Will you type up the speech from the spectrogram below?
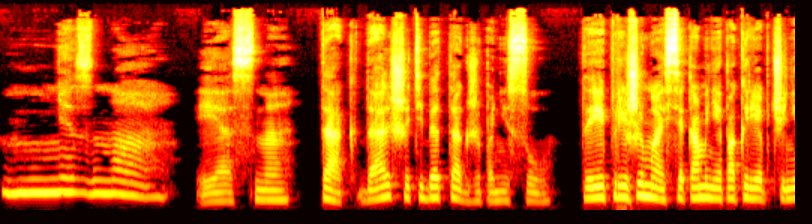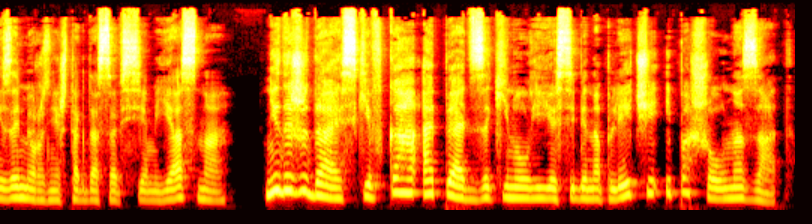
«Не знаю». «Ясно. Так, дальше тебя также понесу. Ты прижимайся ко мне покрепче, не замерзнешь тогда совсем, ясно?» Не дожидаясь кивка, опять закинул ее себе на плечи и пошел назад.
